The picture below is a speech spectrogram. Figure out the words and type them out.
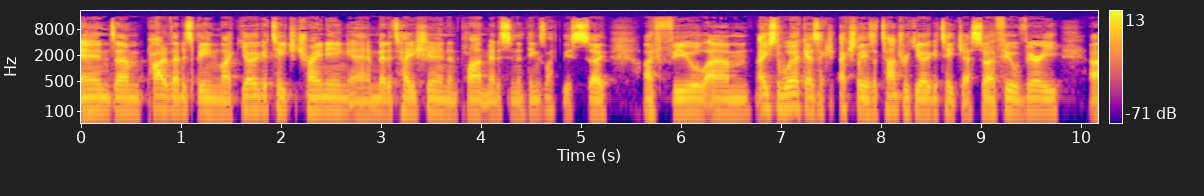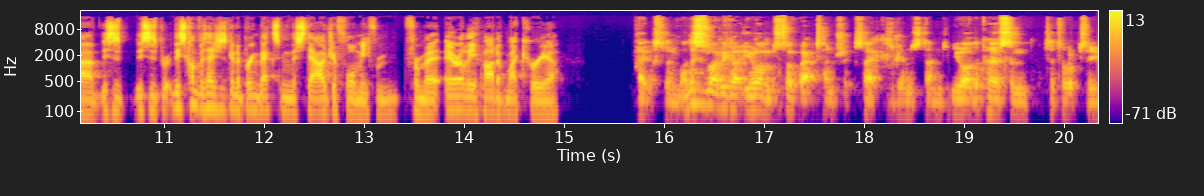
and um, part of that has been like yoga teacher training and meditation and plant medicine and things like this. So I feel um, I used to work as actually as a tantric yoga teacher. So I feel very uh, this is this is this conversation is going to bring back some nostalgia for me from from an earlier part of my career. Excellent. Well, this is why we got you on to talk about tantric sex because we understand you are the person to talk to.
